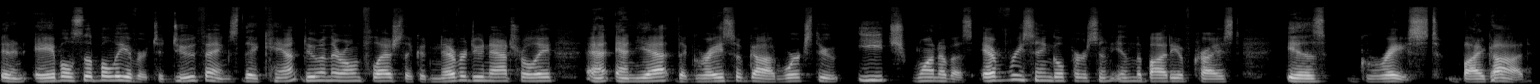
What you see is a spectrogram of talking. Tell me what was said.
It enables the believer to do things they can't do in their own flesh, they could never do naturally, and, and, yet the grace of God works through each one of us. Every single person in the body of Christ is graced by God.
